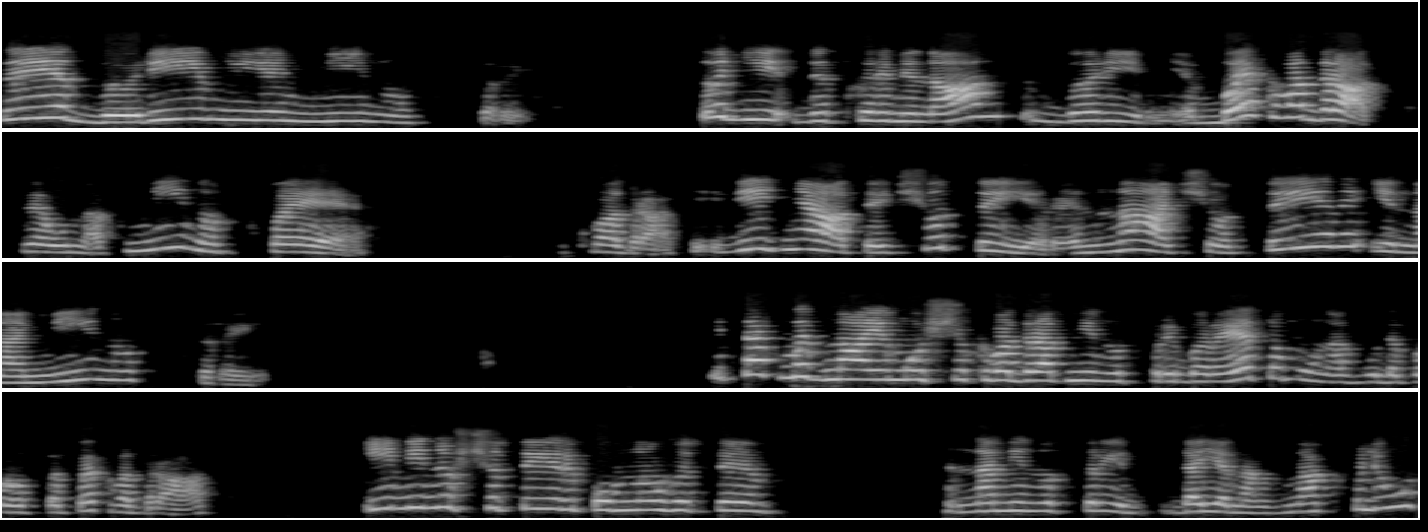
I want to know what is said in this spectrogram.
С дорівнює мінус 3. Тоді дискримінант дорівнює b квадрат, це у нас мінус p в квадраті, відняти 4 на 4 і на мінус 3. І так ми знаємо, що квадрат мінус прибере, тому у нас буде просто p квадрат. І мінус 4 помножити на мінус 3 дає нам знак плюс.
